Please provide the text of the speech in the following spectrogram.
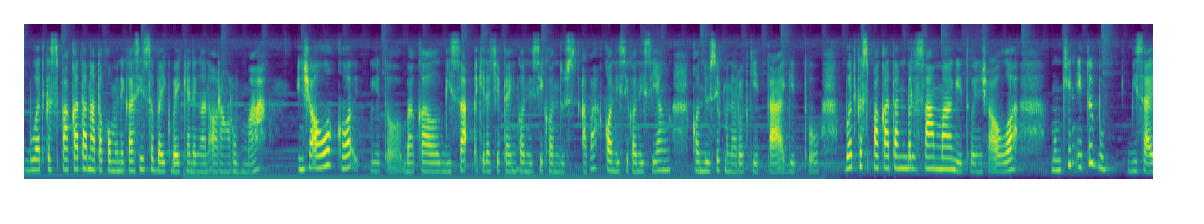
buat kesepakatan atau komunikasi sebaik-baiknya dengan orang rumah, insya Allah kok gitu bakal bisa kita ciptain kondisi kondus apa kondisi-kondisi yang kondusif menurut kita gitu. Buat kesepakatan bersama gitu insya Allah mungkin itu bisa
